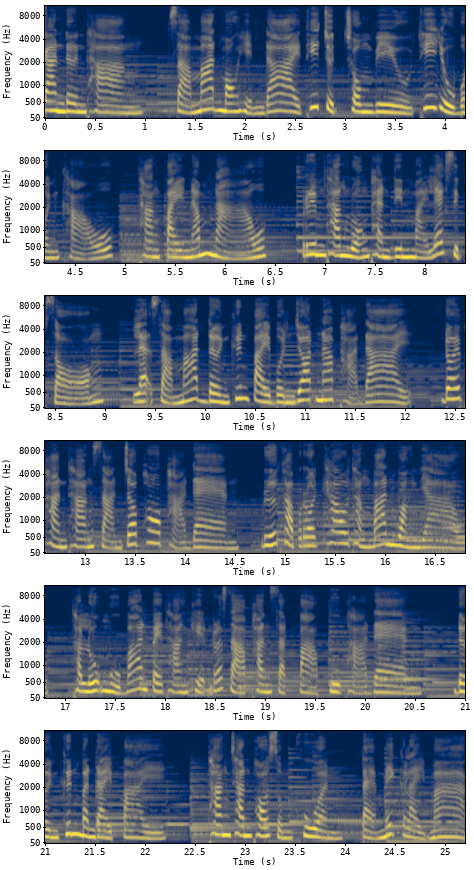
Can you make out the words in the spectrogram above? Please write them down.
การเดินทางสามารถมองเห็นได้ที่จุดชมวิวที่อยู่บนเขา ทางไปน้ำหนาว ริมทางหลวงแผ่นดินหมายเลข 12 และสามารถเดินขึ้นไปบนยอดหน้าผาได้ โดยผ่านทางศาลเจ้าพ่อผาแดง หรือขับรถเข้าทางบ้านวังยาว ทะลุหมู่บ้านไปทางเขตรักษาพันธุ์สัตว์ป่าภูผาแดง เดินขึ้นบันไดไป ทางชันพอสมควรแต่ไม่ไกลมาก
